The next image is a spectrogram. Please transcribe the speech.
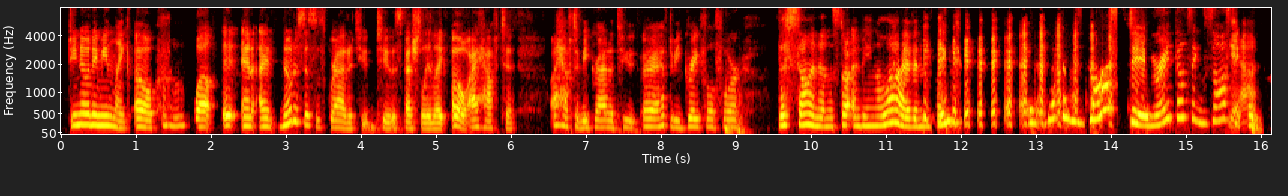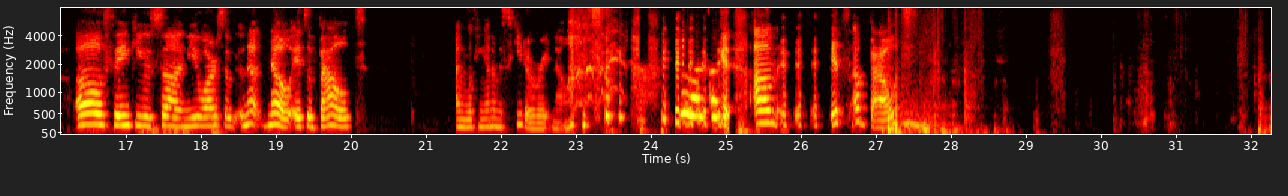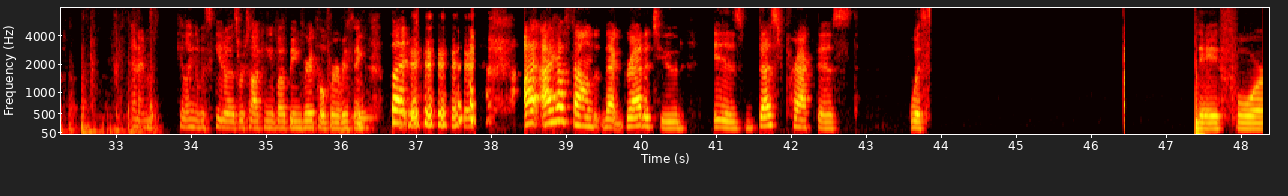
Do you know what I mean? Like, oh, mm-hmm. well, it, and I noticed this with gratitude too, especially like, oh, I have to, I have to be gratitude, or I have to be grateful for the sun and the star and being alive, and like, that's exhausting, right? That's exhausting. Yeah. Oh, thank you, sun. You are so no, no. It's about. I'm looking at a mosquito right now. um, it's about and I'm killing a mosquito as we're talking about being grateful for everything. But I, I have found that gratitude is best practiced with day for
